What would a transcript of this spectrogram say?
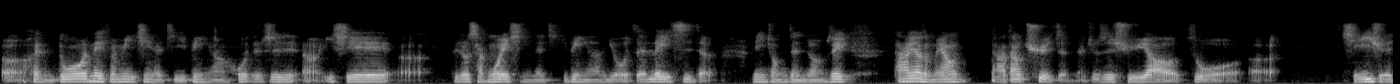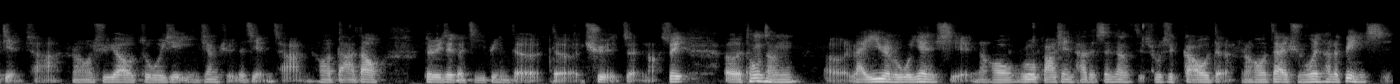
呃很多内分泌性的疾病啊，或者是呃一些呃比如说肠胃型的疾病啊，有着类似的临床症状。所以他要怎么样达到确诊呢？就是需要做呃血液学的检查，然后需要做一些影像学的检查，然后达到对于这个疾病的的确诊啊。所以呃通常。呃，来医院如果验血，然后如果发现他的肾脏指数是高的，然后再询问他的病史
